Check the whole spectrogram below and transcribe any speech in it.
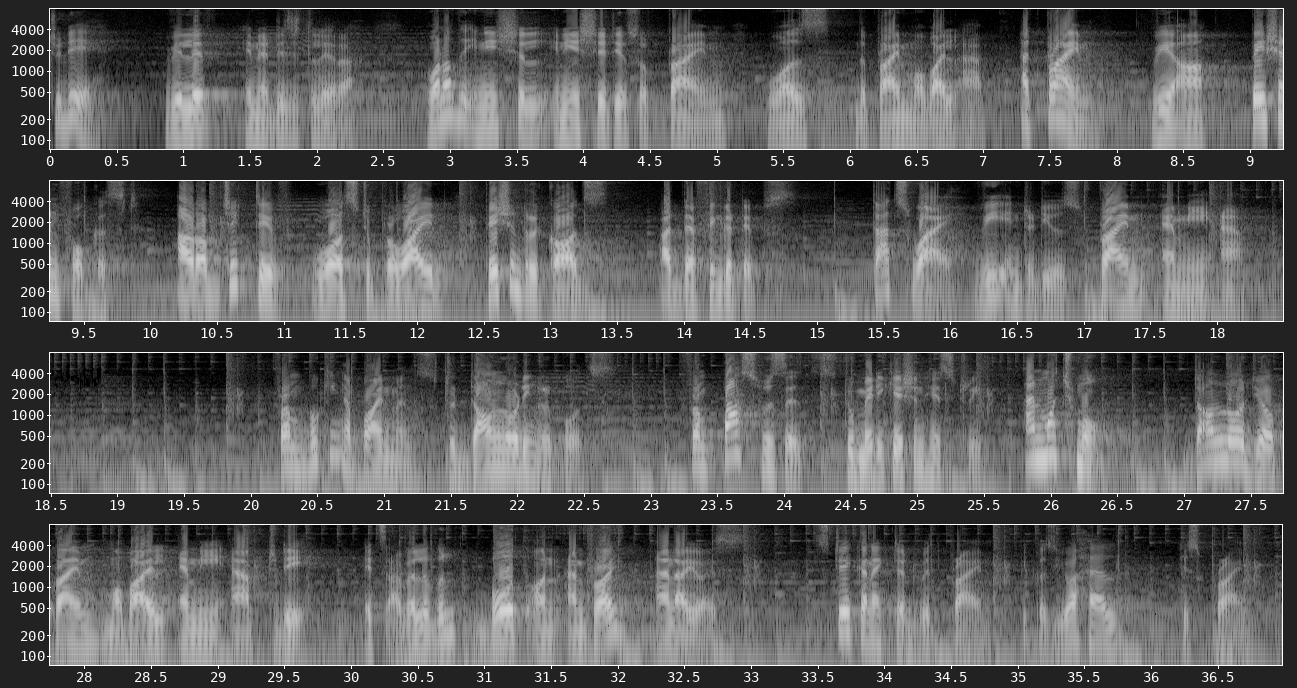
Today, we live in a digital era. One of the initial initiatives of Prime was the Prime mobile app. At Prime, we are patient focused. Our objective was to provide patient records at their fingertips. That's why we introduced Prime ME app. From booking appointments to downloading reports, from past visits to medication history, and much more. Download your Prime Mobile ME app today. It's available both on Android and iOS. Stay connected with Prime because your health is Prime.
